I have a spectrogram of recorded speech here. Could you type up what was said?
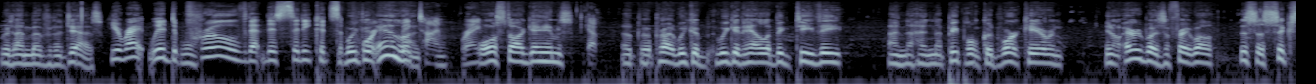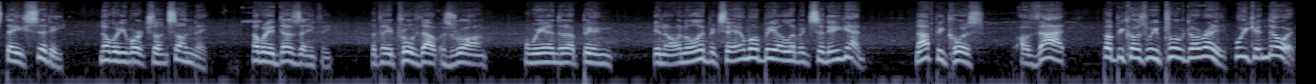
with for the Jazz. You're right. We had to prove that this city could support We could handle big time, right? All star games. Yep. Uh, we could we could handle a big TV, and and the people could work here, and you know everybody's afraid. Well, this is a six day city. Nobody works on Sunday. Nobody does anything. But they proved that was wrong, and we ended up being, you know, an Olympic city, and we'll be an Olympic city again, not because of that, but because we proved already we can do it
